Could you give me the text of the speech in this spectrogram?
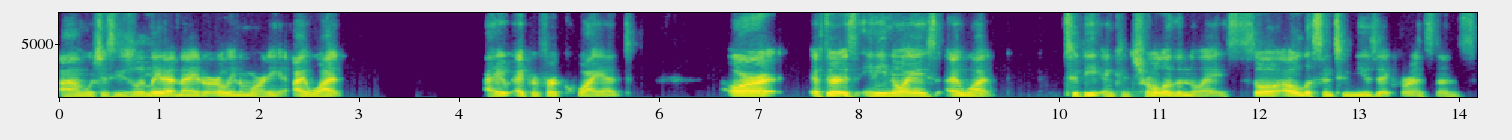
um, which is usually late at night or early in the morning, I want. I I prefer quiet, or if there is any noise, I want to be in control of the noise. So I'll listen to music, for instance.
